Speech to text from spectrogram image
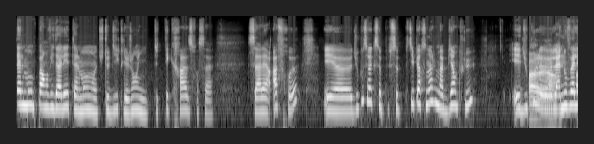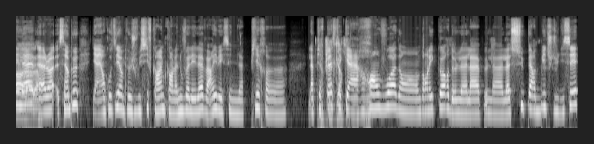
tellement pas envie d'aller, tellement euh, tu te dis que les gens ils t'écrasent. Enfin, ça, ça a l'air affreux. Et euh, du coup, c'est vrai que ce, ce petit personnage m'a bien plu. Et du coup, Ah le- là. la nouvelle là élève, alors c'est un peu, il y a un côté un peu jouissif quand même quand la nouvelle élève arrive et c'est la pire, euh, la pire peste garçon. qu'elle renvoie dans, dans les corps de la, la, la, la super bitch du lycée.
